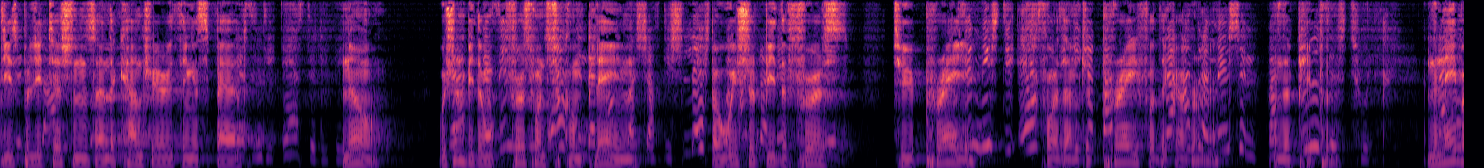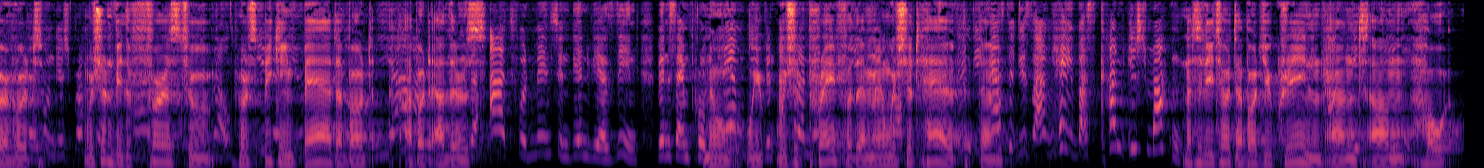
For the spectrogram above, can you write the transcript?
these politicians and the oh, country, everything is bad. sind die Ersten, die beten. No. We shouldn't be the first ones to Ersten in der complain, Nachbarschaft, die schlecht but we should be the first. To pray sind nicht die Ersten, for them, to pray for the government and the people. In the neighborhood, we shouldn't be the first who, who are speaking bad about, about others. Art von Menschen, denen wir sind. Wenn es ein Problem No, we- we should pray for them and we should help them. Ersten, die sagen, hey, was kann ich machen? Natalie talked about Ukraine and um, how,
